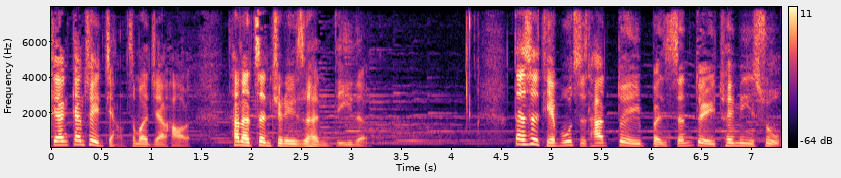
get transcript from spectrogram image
干干脆讲这么讲好了，它的正确率是很低的。但是铁卜子他对于本身对于推命术，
